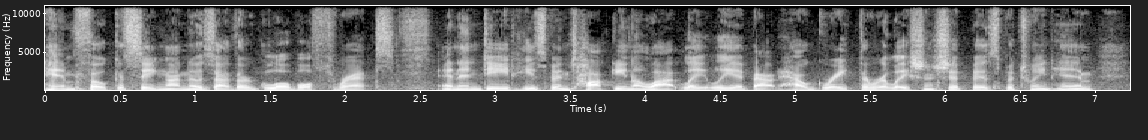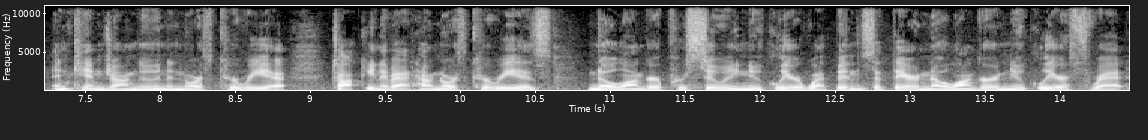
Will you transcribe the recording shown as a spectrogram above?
him focusing on those other global threats. And indeed, he's been talking a lot lately about how great the relationship is between him and Kim Jong un in North Korea, talking about how North Korea is no longer pursuing nuclear weapons, that they are no longer a nuclear threat.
